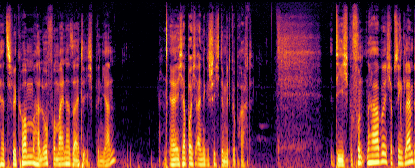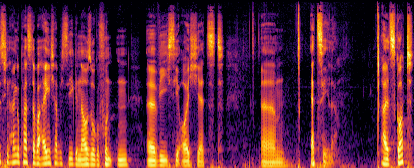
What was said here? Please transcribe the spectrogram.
Herzlich willkommen, hallo von meiner Seite, ich bin Jan. Äh, ich habe euch eine Geschichte mitgebracht, die ich gefunden habe. Ich habe sie ein klein bisschen angepasst, aber eigentlich habe ich sie genauso gefunden, äh, wie ich sie euch jetzt ähm, erzähle. Als Gott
